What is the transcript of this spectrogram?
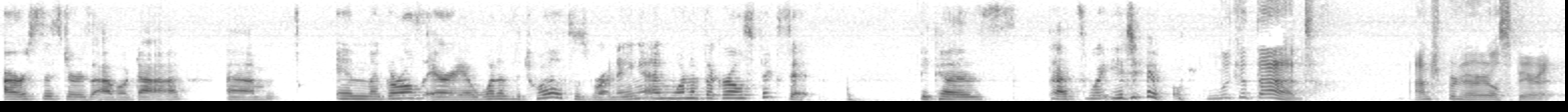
our sisters Avodah, um, in the girls' area, one of the toilets was running, and one of the girls fixed it because that's what you do. Look at that entrepreneurial spirit.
